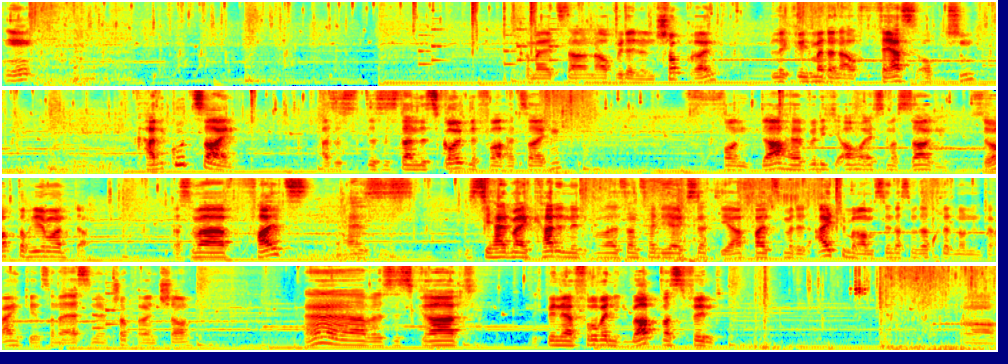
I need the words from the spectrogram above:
Äh. Kommen wir jetzt dann auch wieder in den Shop rein. Vielleicht kriegen wir dann auch Fast Option. Kann gut sein. Also das ist dann das goldene Fragezeichen. Von daher würde ich auch erstmal sagen, so überhaupt doch jemand da. Dass wir, falls... Ja, ist, ich sehe halt meine Karte nicht, weil sonst hätte ich ja gesagt, ja, falls wir den Itemraum sind, dass wir da vielleicht noch nicht reingehen, sondern erst in den Shop reinschauen. Ah, aber das ist gerade... Ich bin ja froh, wenn ich überhaupt was finde. Oh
